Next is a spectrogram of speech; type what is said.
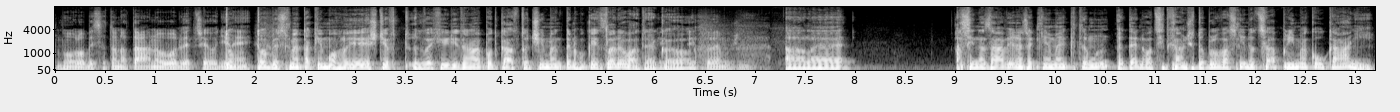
mohlo by se to natáhnout o 2-3 hodiny. To, to bychom taky mohli ještě v, ve chvíli, tenhle podcast točíme, ten hokej sledovat. Jako, jo. I, I to je možné. Ale asi na závěr řekněme k tomu ten 20 že to bylo vlastně docela prýma koukání.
